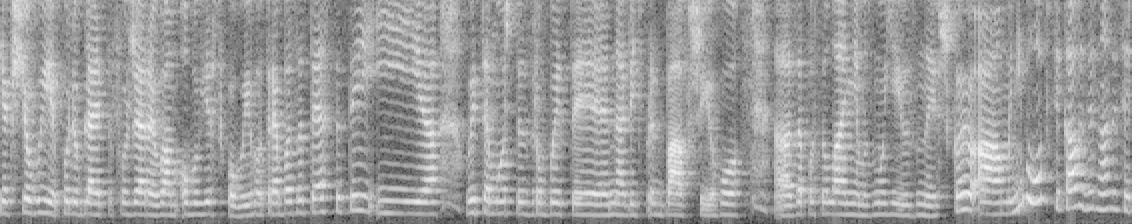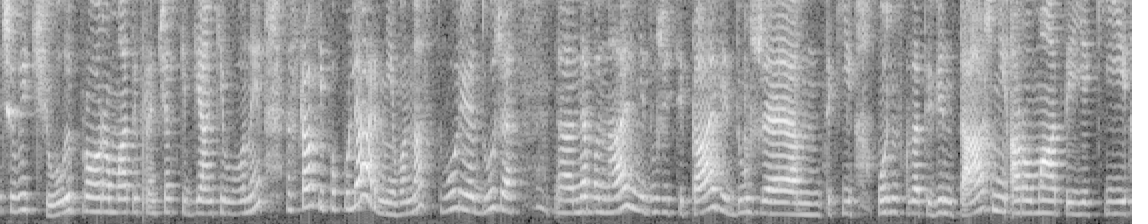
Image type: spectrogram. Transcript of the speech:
якщо ви полюбляєте фужери, вам обов'язково його треба затестити, і ви це можете зробити навіть придбавши його е, за посиланням з моєю знижкою. А мені було б цікаво дізнатися, чи ви чули про аромати Франчески Б'янкі, бо вони насправді популярні. Вона створює дуже е, небанальні, дуже цікаві, дуже такі, можна сказати, вінтажні аромати, які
